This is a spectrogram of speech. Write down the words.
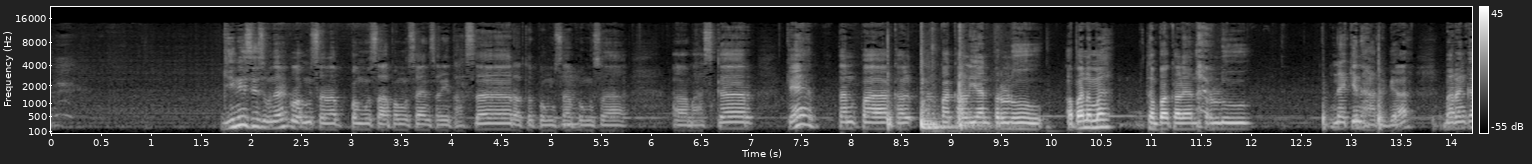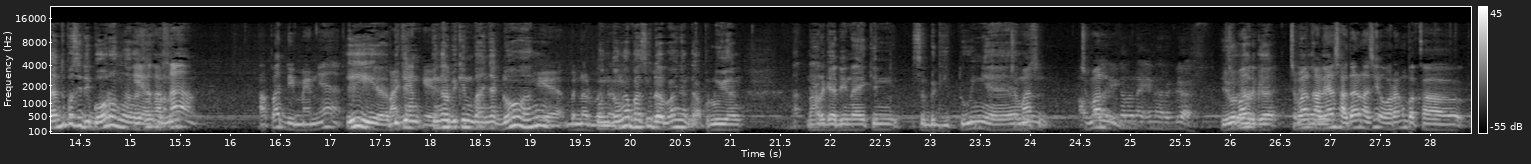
gini sih sebenarnya kalau misalnya pengusaha-pengusaha yang sanitizer atau pengusaha-pengusaha uh, masker kayak tanpa kal- tanpa kalian perlu apa nama tanpa kalian perlu naikin harga barang kalian tuh pasti diborong nggak Iya karena apa demandnya Iya, bikin ya. tinggal bikin banyak doang. Iya, benar-benar. Untungnya pasti udah banyak, nggak perlu yang harga dinaikin sebegitunya. cuman Maksud- cuman Apalagi kalau naikin harga Yuk, cuman, harga. cuman harga- kalian sadar gak sih orang bakal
